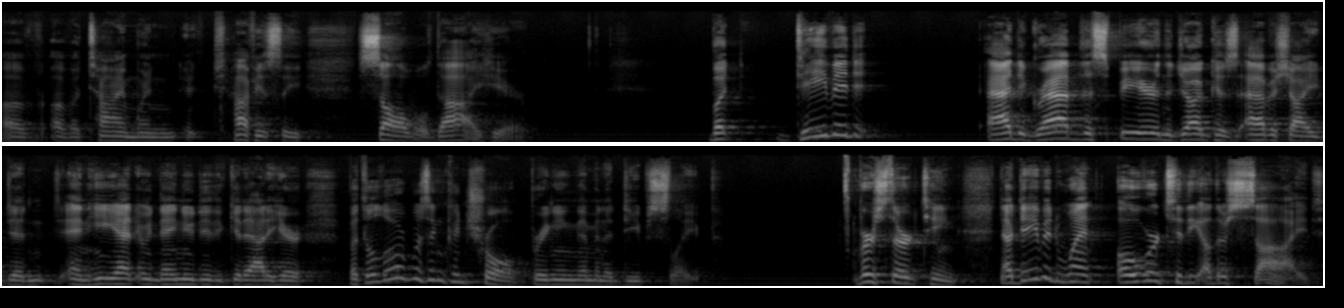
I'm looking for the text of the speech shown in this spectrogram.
of of a time when it, obviously Saul will die here. But David had to grab the spear and the jug because Abishai didn't, and he had they needed to get out of here. But the Lord was in control, bringing them in a deep sleep. Verse 13. Now David went over to the other side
